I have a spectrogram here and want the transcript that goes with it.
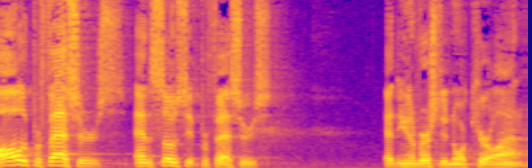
all the professors and associate professors at the University of North Carolina.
